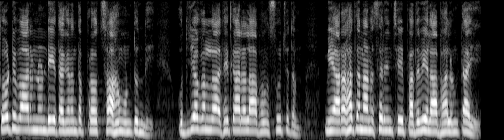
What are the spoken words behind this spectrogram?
తోటి వారి నుండి తగినంత ప్రోత్సాహం ఉంటుంది. ఉద్యోగంలో అధికార లాభం సూచితం. మీ అర్హతను అనుసరించి పదవీ లాభాలుంటాయి.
